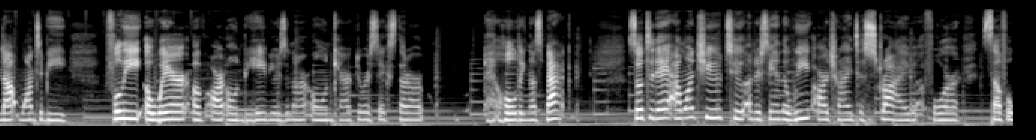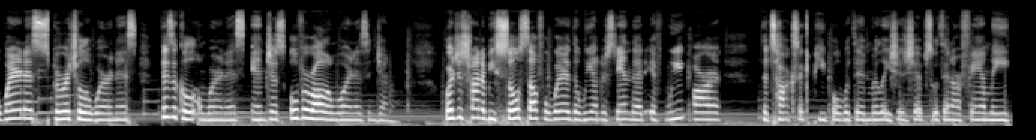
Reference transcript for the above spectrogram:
not want to be fully aware of our own behaviors and our own characteristics that are holding us back. So, today I want you to understand that we are trying to strive for self awareness, spiritual awareness, physical awareness, and just overall awareness in general. We're just trying to be so self aware that we understand that if we are the toxic people within relationships, within our family,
